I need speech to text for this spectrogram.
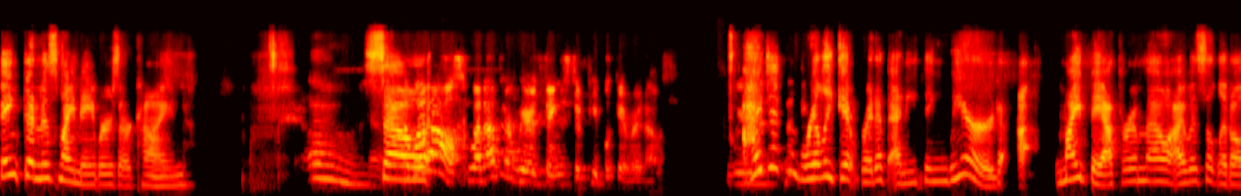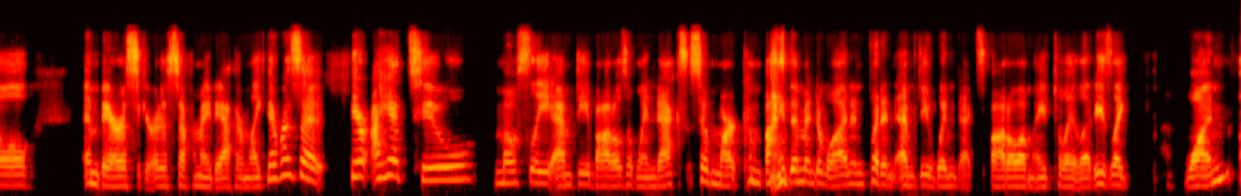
Thank goodness my neighbors are kind. Oh, no. so what else? What other weird things did people get rid of? Weird I didn't really get rid of anything weird. Uh, my bathroom, though, I was a little embarrassed to get rid of stuff from my bathroom. Like there was a there, I had two mostly empty bottles of Windex. So Mark combined them into one and put an empty Windex bottle on my toilet. He's like, one.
